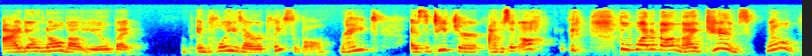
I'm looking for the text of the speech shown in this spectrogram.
I don't know about you, but employees are replaceable, right? As a teacher, I was like, oh, but what about my kids? Well,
